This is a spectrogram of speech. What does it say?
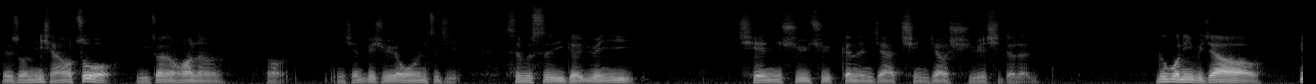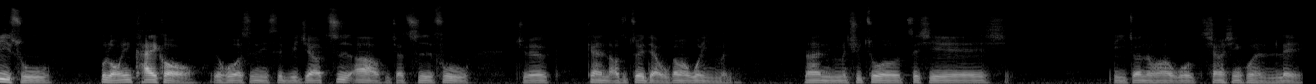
所以说，你想要做理赚的话呢，哦，你先必须要问问自己，是不是一个愿意谦虚去跟人家请教学习的人。如果你比较避俗，不容易开口，又或者是你是比较自傲、比较自负，觉得干老子最屌，我干嘛问你们？那你们去做这些理专的话，我相信会很累，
